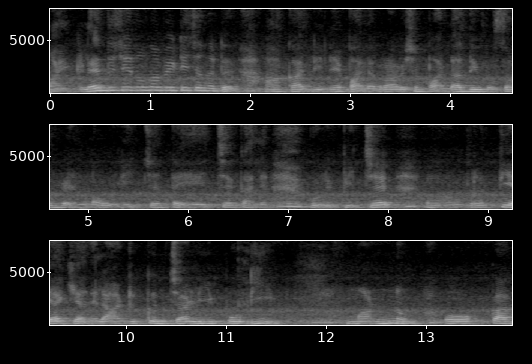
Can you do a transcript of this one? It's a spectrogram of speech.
മൈക്കിൾ എന്ത് ചെയ്തു എന്നാൽ വീട്ടിൽ ചെന്നിട്ട്? ആ കല്ലിനെ പല പ്രാവശ്യം പല ദിവസം വെള്ളം ഒഴിച്ച് തേച്ച് കല്ല് കുളിപ്പിച്ച് വൃത്തിയാക്കി അതിൽ അഴുക്കും ചളിയും പൊടിയും മണ്ണും ഒക്കെ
